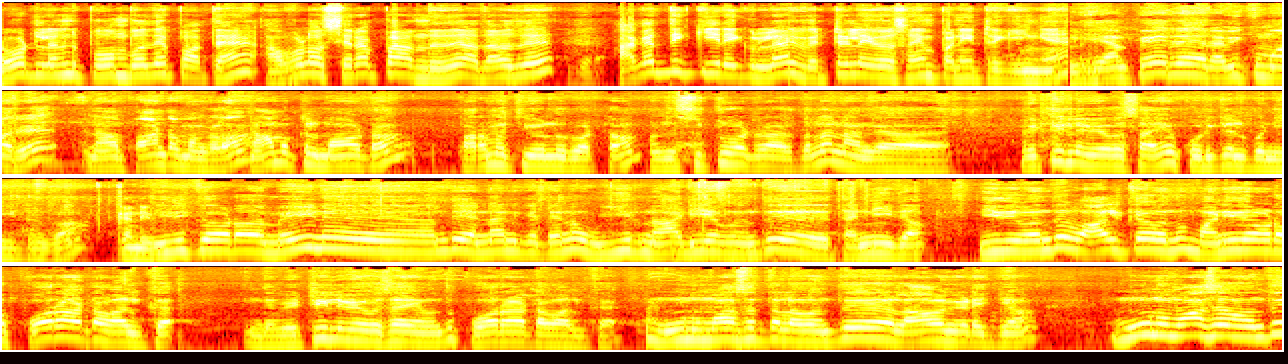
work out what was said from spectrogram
ரோட்ல இருந்து போகும்போதே பார்த்தேன். அவ்வளோ சிறப்பா இருந்தது. அதாவது அகத்திக்கீரைக்குள்ள வெற்றிலை விவசாயம் பண்ணிட்டு இருக்கீங்க என் பேர் ரவிக்குமார். நான் பாண்டமங்கலம். நாமக்கல் மாவட்டம் பரமத்திவேலூர் வட்டம். அந்த சுற்று வட்டாரத்தில் நாங்கள் வெற்றில விவசாயம் கொடிக்கல் பண்ணிக்கிட்டு இருக்கோம். இதுக்கோட மெயின் வந்து என்னன்னு கேட்டீங்கன்னா உயிர் நாடியே வந்து தண்ணி தான் இது வந்து வாழ்க்கை வந்து மனிதனோட போராட்ட வாழ்க்கை. இந்த வெற்றில விவசாயம் வந்து போராட்ட வாழ்க்கை. மூணு மாசத்துல வந்து லாபம் கிடைக்கும். மூணு மாசம் வந்து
